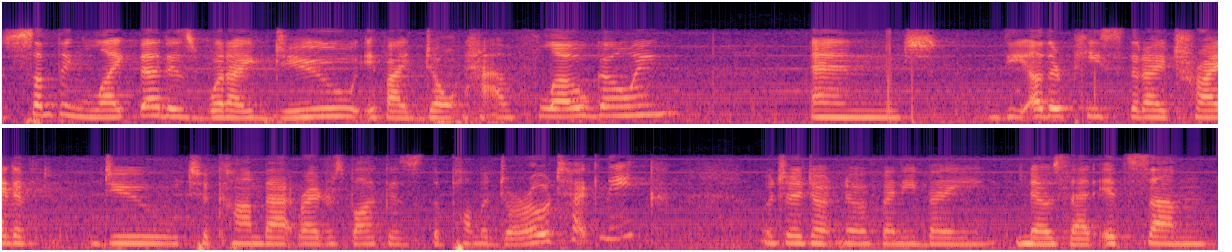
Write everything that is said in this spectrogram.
something like that is what I do if I don't have flow going. And the other piece that I try to do to combat writer's block is the Pomodoro technique, which I don't know if anybody knows that. It's um,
